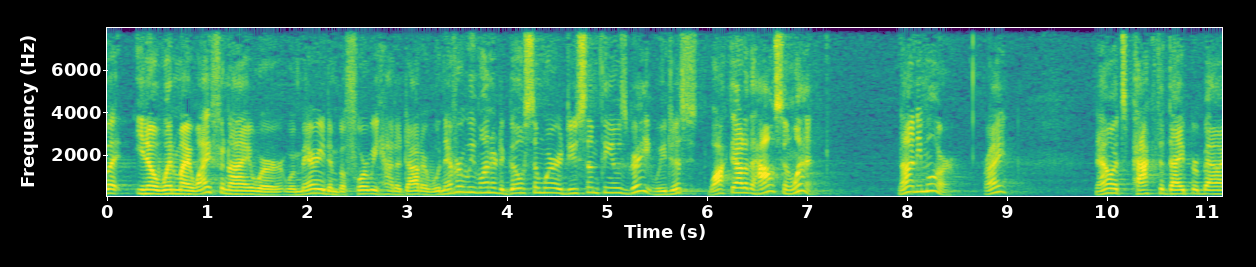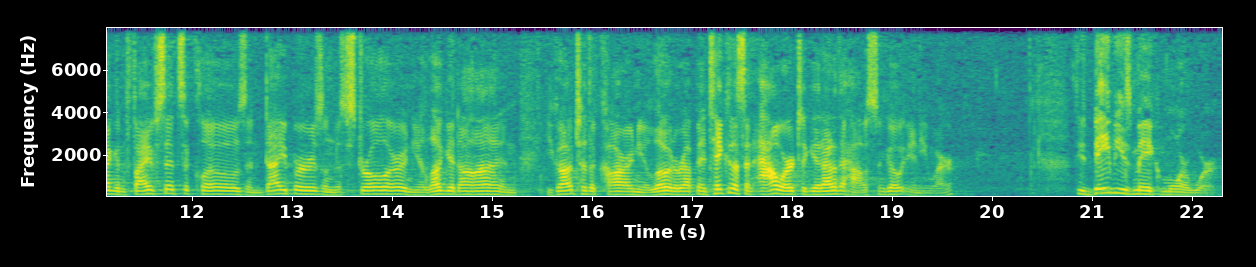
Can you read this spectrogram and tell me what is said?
But, you know, when my wife and I were, were married and before we had a daughter, whenever we wanted to go somewhere or do something, it was great. We just walked out of the house and went. Not anymore, right? Now it's pack the diaper bag and five sets of clothes and diapers and the stroller and you lug it on and you go out to the car and you load her up. And it takes us an hour to get out of the house and go anywhere. These babies make more work,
